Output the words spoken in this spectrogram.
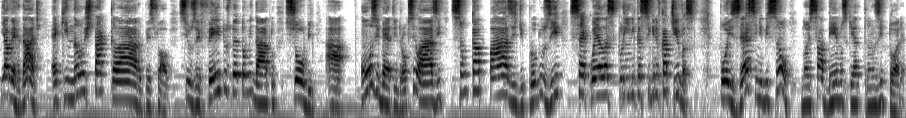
E a verdade é que não está claro, pessoal, se os efeitos do etomidato sob a 11-beta-hidroxilase são capazes de produzir sequelas clínicas significativas, pois essa inibição nós sabemos que é transitória.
